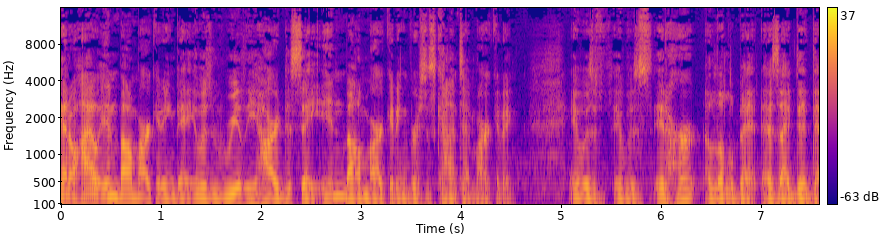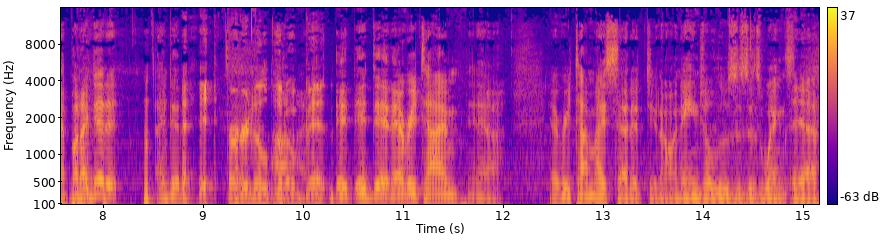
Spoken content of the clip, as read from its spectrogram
at Ohio Inbound Marketing Day, it was really hard to say inbound marketing versus content marketing. It was, it was, it hurt a little bit as I did that, but I did it. I did it. It hurt a little uh, bit. It, it did every time. Yeah. Every time I said it, you know, an angel loses his wings. Yeah.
